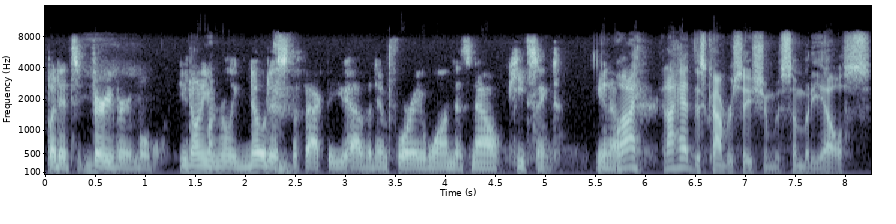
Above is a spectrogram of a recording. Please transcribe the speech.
but it's very very mobile. You don't even really notice the fact that you have an M4A1 that's now heat sinked. You know, well, I, and I had this conversation with somebody else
